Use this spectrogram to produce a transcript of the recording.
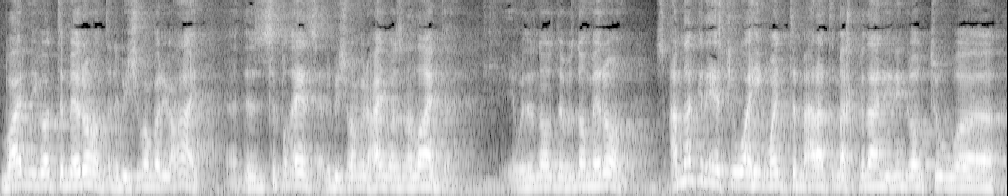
Why didn't he go to Meron, to the Bishop Bar Yochai? uh, there's a simple answer. Bishop Bar Yochai wasn't alive then. There was no, there was no Meron. So I'm not going to ask you why he went to Ma'arat Machpelah and he didn't go to, uh,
